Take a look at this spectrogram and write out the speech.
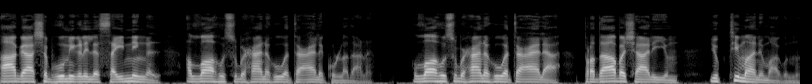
ആകാശഭൂമികളിലെ സൈന്യങ്ങൾ അള്ളാഹു സുബഹാനഹുവറ്റ ആലക്കുള്ളതാണ് അള്ളാഹു സുബഹാനഹുവറ്റ ആല പ്രതാപശാലിയും യുക്തിമാനുമാകുന്നു.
